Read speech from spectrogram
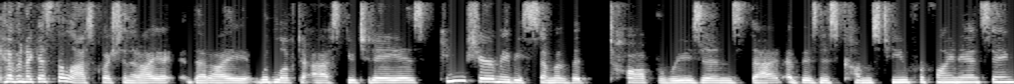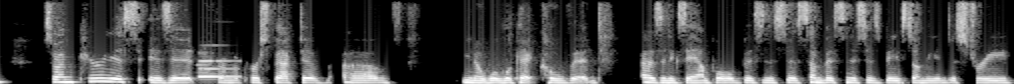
Kevin, I guess the last question that I that I would love to ask you today is can you share maybe some of the top reasons that a business comes to you for financing? So I'm curious, is it from a perspective of, you know, we'll look at COVID as an example, businesses, some businesses based on the industry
